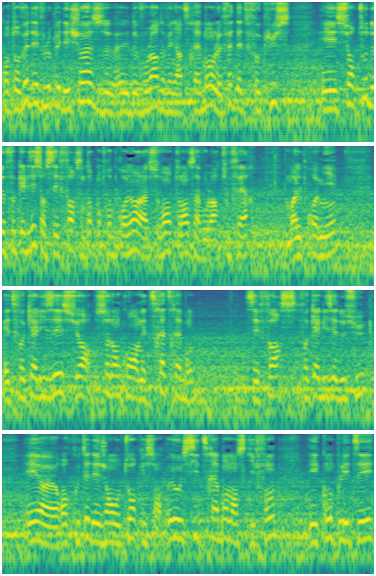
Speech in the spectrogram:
Quand on veut développer des choses et de vouloir devenir très bon, le fait d'être focus et surtout de focaliser sur ses forces en tant qu'entrepreneur, on a souvent tendance à vouloir tout faire, moi le premier, et de focaliser sur ce dans quoi on est très très bon, ses forces, focaliser dessus et euh, recruter des gens autour qui sont eux aussi très bons dans ce qu'ils font et compléter,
